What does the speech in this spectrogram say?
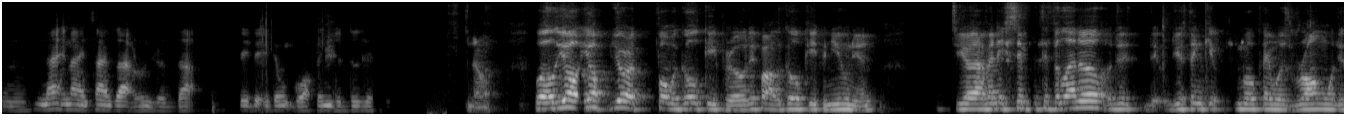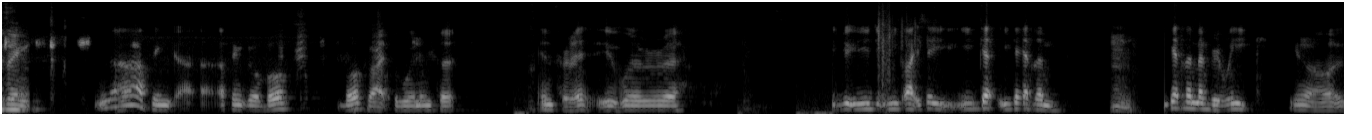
Mm, 99 times out of 100 that they, he don't go off injured, does he? No. Well, you're you're you're a former goalkeeper, Odie, part of the goalkeeping union. Do you have any sympathy for Leno, or do, do you think it, was wrong? What do you think? No, I think I think they were both both right for going in for in for it. It were uh, you, you, you, like you say you get you get them Mm. you get them every week. You know,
